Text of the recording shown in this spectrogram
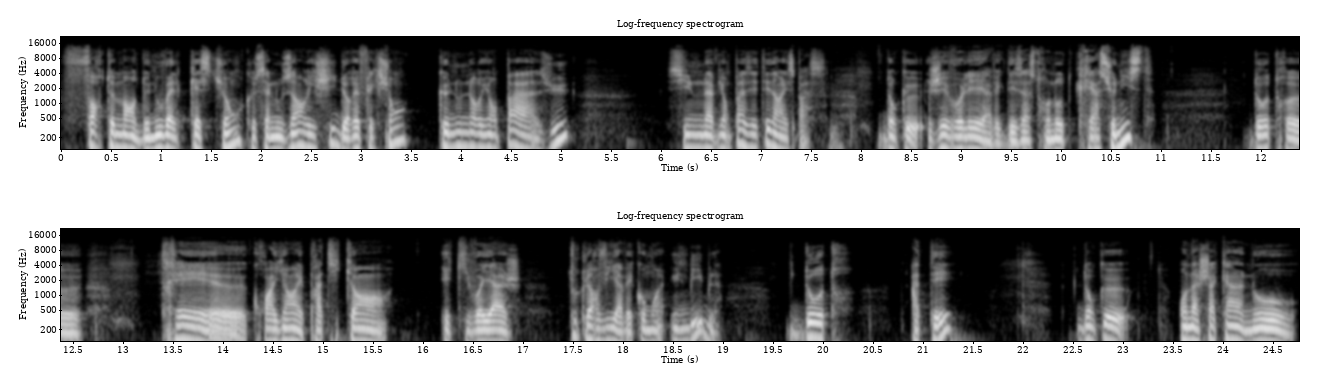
fortement de nouvelles questions que ça nous enrichit de réflexions que nous n'aurions pas eues si nous n'avions pas été dans l'espace. Donc euh, j'ai volé avec des astronautes créationnistes, d'autres euh, très euh, croyants et pratiquants et qui voyagent toute leur vie avec au moins une Bible, d'autres athées. Donc on a chacun nos,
